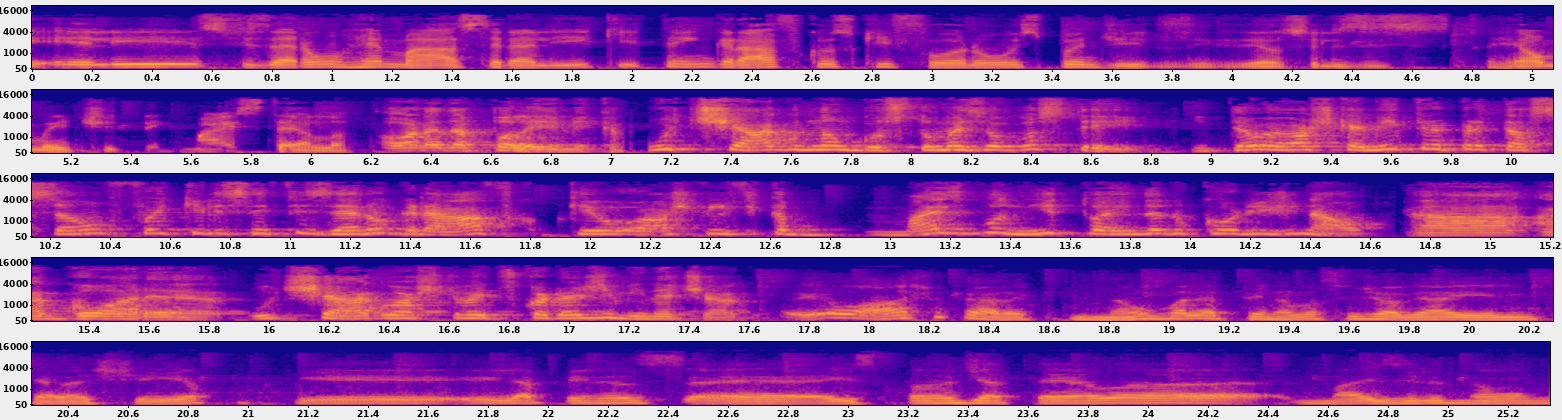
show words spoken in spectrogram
eles fizeram um remaster ali que tem gráficos que foram expandidos, entendeu? Se eles realmente têm mais tela. Hora da polêmica. O Thiago não gostou, mas eu gostei. Então eu acho que a minha interpretação foi que eles refizeram o gráfico, porque eu acho que ele fica mais bonito ainda do que o original. Ah, agora, o Thiago eu acho que vai discordar de mim, né, Thiago? Eu acho, cara, que não vale a pena você jogar ele em tela cheia, porque ele apenas é, expande a tela, mas ele não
